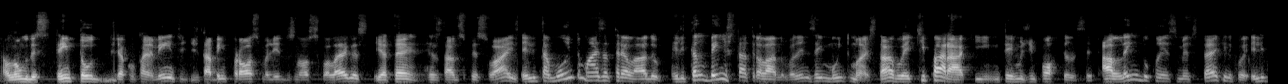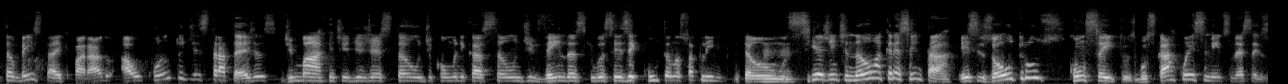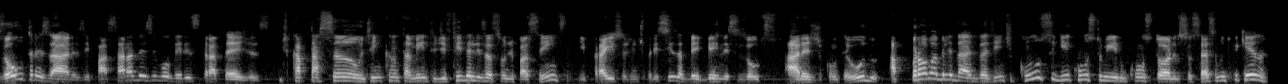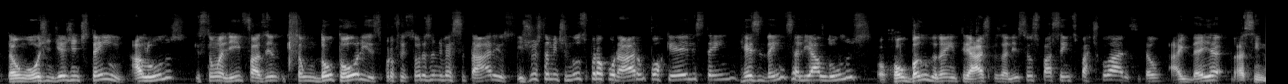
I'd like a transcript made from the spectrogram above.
ao longo desse tempo todo de acompanhamento, de estar bem próximo ali dos nossos colegas e até resultados pessoais, ele está muito mais atrelado, ele também está atrelado, não vou nem dizer muito mais, tá? Vou equiparar aqui em termos de importância. Além do conhecimento técnico, ele também está equiparado ao quanto de estratégias de marketing, de gestão, de comunicação, de vendas que você executa na sua clínica. Então, uhum. se a gente não acrescentar esses outros conceitos conhecimentos, buscar conhecimentos nessas outras áreas e passar a desenvolver estratégias de captação, de encantamento de fidelização de pacientes, e para isso a gente precisa beber nesses outros áreas de conteúdo, a probabilidade da gente conseguir construir um consultório de sucesso é muito pequena. Então, hoje em dia a gente tem alunos que estão ali fazendo, que são doutores, professores universitários, e justamente nos procuraram porque eles têm residentes ali, alunos, roubando, né, entre aspas, ali, seus pacientes particulares. Então, a ideia, assim,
